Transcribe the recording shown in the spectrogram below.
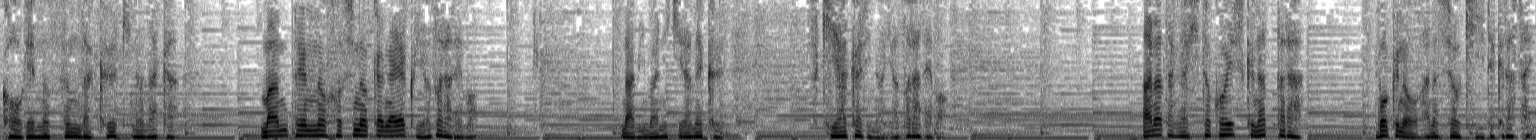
高原の澄んだ空気の中、満天の星の輝く夜空でも、波間にきらめく月明かりの夜空でも、あなたが人恋しくなったら、僕のお話を聞いてください。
